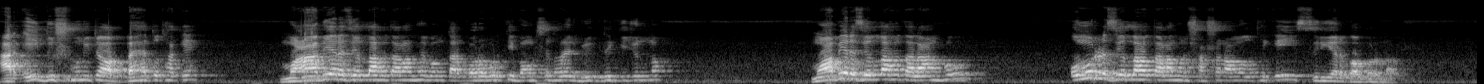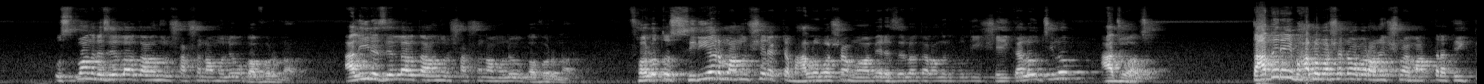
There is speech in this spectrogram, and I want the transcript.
আর এই দুশ্মনীটা অব্যাহত থাকে। মহাবিয়া রাজিয়াল্লাহ তালাহ এবং তার পরবর্তী বংশধরের বিরুদ্ধে কি জন্য? মহাবিয়া রাজিয়াল্লাহ তালাহ ওমর রাজিয়াল্লাহ তালাহুর শাসন আমল থেকেই সিরিয়ার গভর্নর। উসমান রাজিয়াল্লাহ তালাহুর শাসন আমলেও গভর্নর। আলী রাজিয়াল্লাহ তালাহুর শাসন আমলেও গভর্নর। ফলত সিরিয়ার মানুষের একটা ভালোবাসা মহাবিয়া রাজিয়াল্লাহ তালাহুর প্রতি সেই কালেও ছিল, আজও আছে। তাদের এই ভালোবাসাটা আবার অনেক সময় মাত্রাতিরিক্ত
